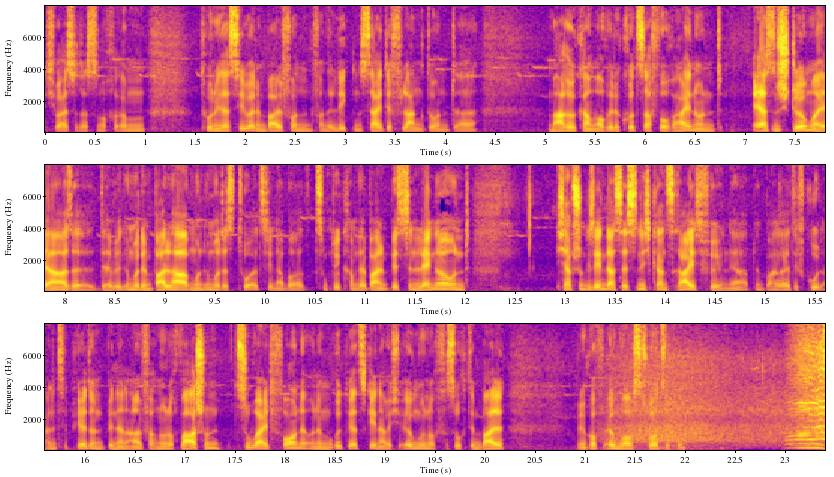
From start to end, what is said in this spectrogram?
ich weiß, dass noch ähm, Toni da Silva den Ball von, von der linken Seite flankt. Und äh, Mario kam auch wieder kurz davor rein und er ist ein Stürmer, ja, also der will immer den Ball haben und immer das Tor erzielen, aber zum Glück kam der Ball ein bisschen länger und ich habe schon gesehen, dass es nicht ganz reicht für ihn. Ja, habe den Ball relativ gut antizipiert und bin dann einfach nur noch, war schon zu weit vorne und im Rückwärtsgehen habe ich irgendwo noch versucht, den Ball mit dem Kopf irgendwo aufs Tor zu bringen. Und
